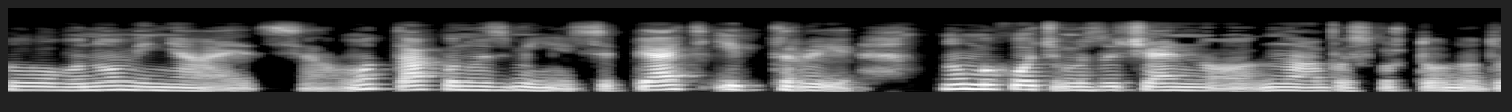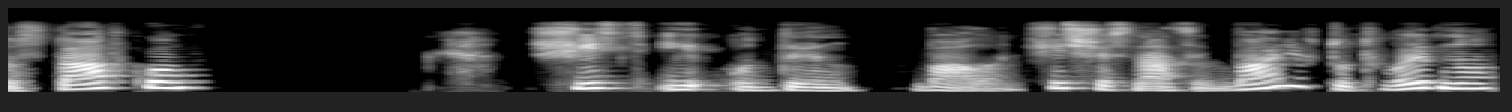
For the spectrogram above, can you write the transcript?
то воно міняється. От так воно змінюється. 5 і 3. Ну, ми хочемо, звичайно, на безкоштовну доставку 6 і 1 бала. 6-16 балів. Тут видно,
